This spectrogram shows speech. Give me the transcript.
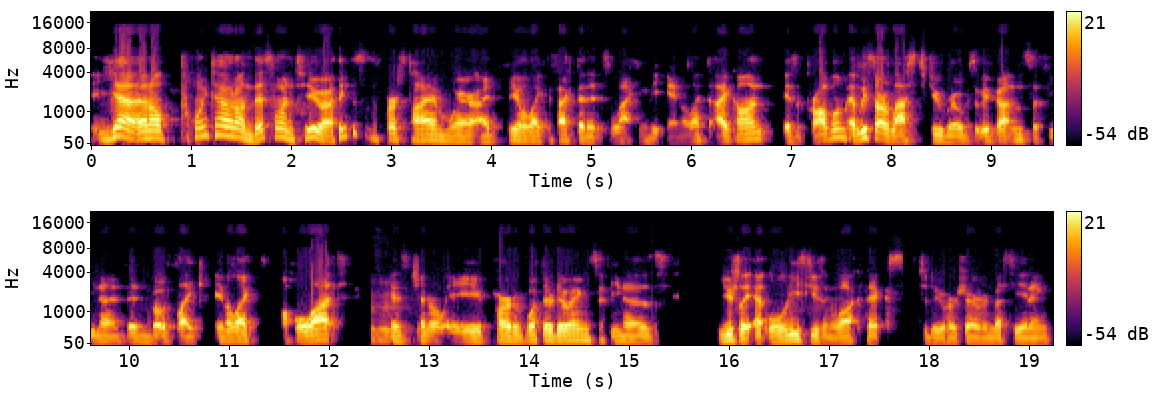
Yeah, and I'll point out on this one too. I think this is the first time where I feel like the fact that it's lacking the intellect icon is a problem. At least our last two rogues that we've gotten, Sefina and Finn, both like intellect a whole lot. Mhm. Is generally part of what they're doing. Sefina's usually at least using lockpicks to do her share of investigating,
